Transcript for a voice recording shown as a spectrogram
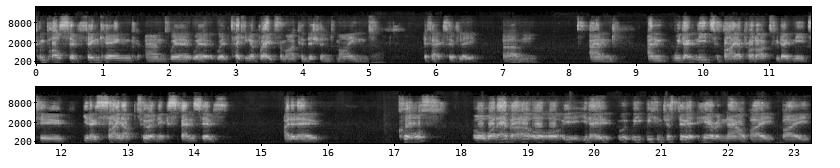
compulsive thinking, and we're, we're we're taking a break from our conditioned mind, effectively, um, and and we don't need to buy a product. We don't need to you know sign up to an expensive, I don't know, course or whatever, or, or you know, we, we can just do it here and now by by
